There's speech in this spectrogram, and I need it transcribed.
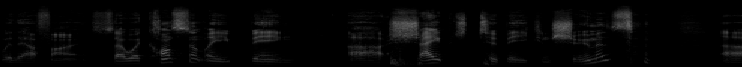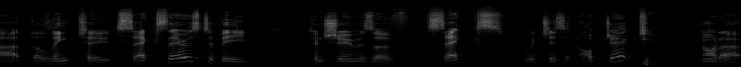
with our phones. So we're constantly being uh, shaped to be consumers. Uh, the link to sex there is to be consumers of sex, which is an object, not a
